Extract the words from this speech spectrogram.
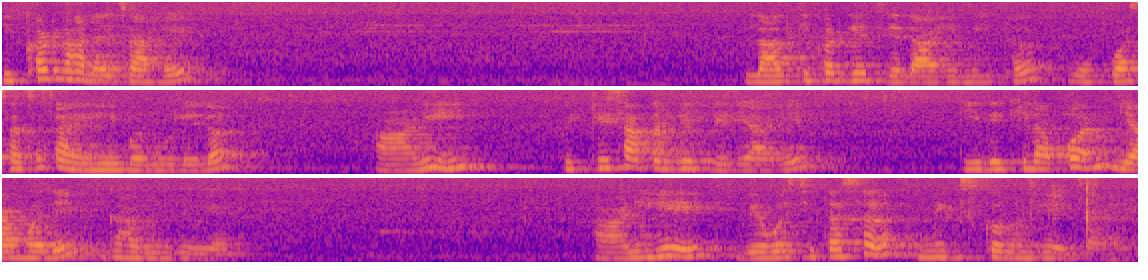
तिखट घालायचं आहे. लाल तिखट घेतलेलं आहे मी इथं. उपवासाचंच आहे हे बनवलेलं. आणि पिठी साखर घेतलेली आहे. ती देखील आपण यामध्ये घालून घेऊयात. आणि हे व्यवस्थित असं मिक्स करून घ्यायचं आहे.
